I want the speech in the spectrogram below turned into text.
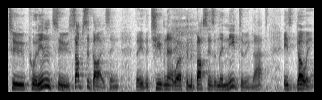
to put into subsidising the, the tube network and the buses, and they need doing that, is going.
